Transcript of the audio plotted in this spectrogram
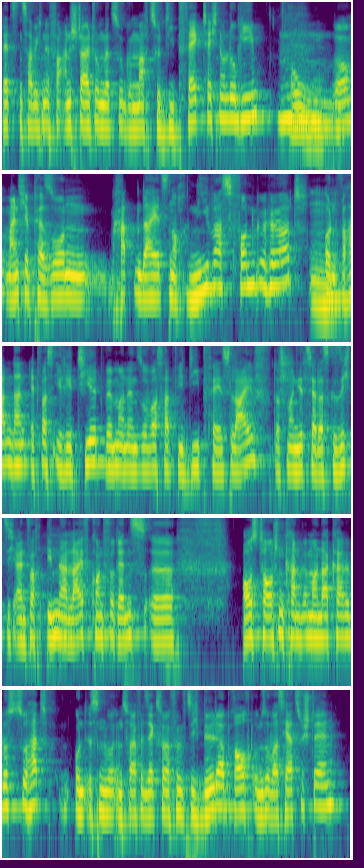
Letztens habe ich eine Veranstaltung dazu gemacht zu Deepfake-Technologie. Oh. So, manche Personen hatten da jetzt noch nie was von gehört mhm. und waren dann etwas irritiert, wenn man denn sowas hat wie Deepface Live, dass man jetzt ja das Gesicht sich einfach in einer Live-Konferenz äh, austauschen kann, wenn man da keine Lust zu hat und es nur im Zweifel 650 Bilder braucht, um sowas herzustellen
